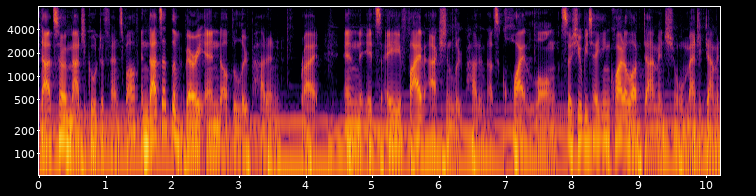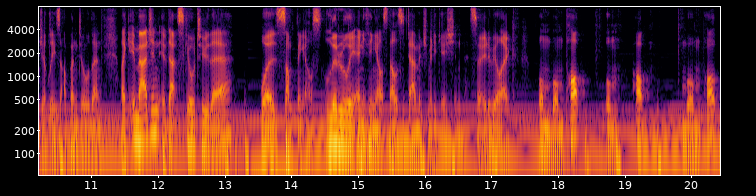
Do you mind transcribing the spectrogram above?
that's her magical defense buff and that's at the very end of the loop pattern right? And it's a five action loop pattern that's quite long so she'll be taking quite a lot of damage or magic damage at least up until then. Like imagine if that skill 2 there was something else literally anything else that was a damage mitigation. So it'd be like boom boom pop boom pop boom pop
